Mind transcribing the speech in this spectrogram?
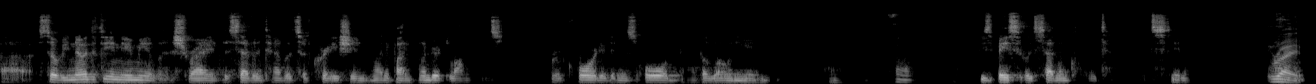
Uh, so we know that the Enuma Elish, right, the seven tablets of creation, had about 100 lines recorded in this old Babylonian, uh, uh, these basically seven clay tablets, you know, Right. um,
